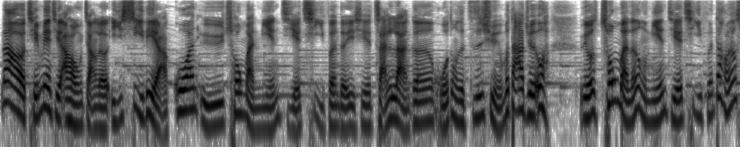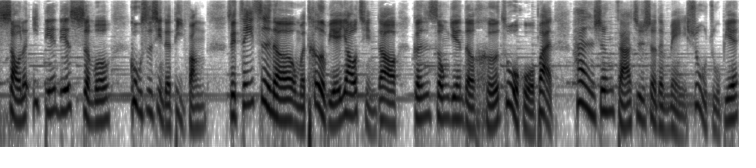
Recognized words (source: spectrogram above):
那前面其实阿红讲了一系列啊，关于充满年节气氛的一些展览跟活动的资讯，有没有大家觉得哇？有充满了那种年节气氛，但好像少了一点点什么故事性的地方。所以这一次呢，我们特别邀请到跟松烟的合作伙伴汉声杂志社的美术主编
